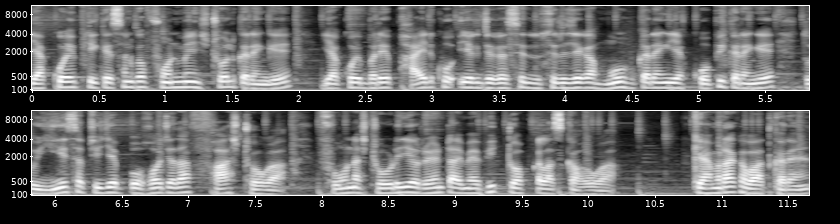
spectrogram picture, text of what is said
या कोई एप्लीकेशन को फ़ोन में इंस्टॉल करेंगे या कोई बड़े फ़ाइल को एक जगह से दूसरी जगह मूव करेंगे या कॉपी करेंगे तो ये सब चीज़ें बहुत ज़्यादा फास्ट होगा। फ़ोन स्टोरेज और रैम टाइम में भी टॉप क्लास का होगा। कैमरा का बात करें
